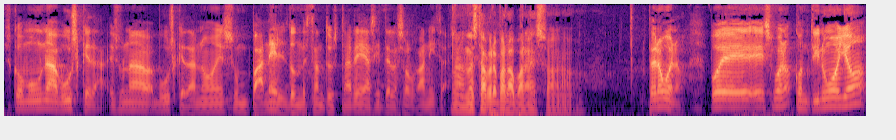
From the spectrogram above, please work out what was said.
es como una búsqueda es una búsqueda no es un panel donde están tus tareas y te las organizas no, no está preparado para eso pero bueno pues bueno continúo yo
